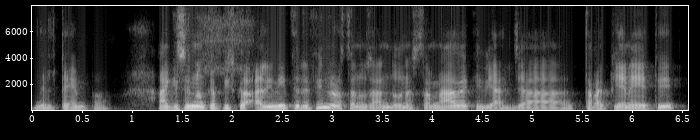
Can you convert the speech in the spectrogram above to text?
nel tempo. Anche se non capisco, all'inizio del film lo stanno usando un'astronave che viaggia tra pianeti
